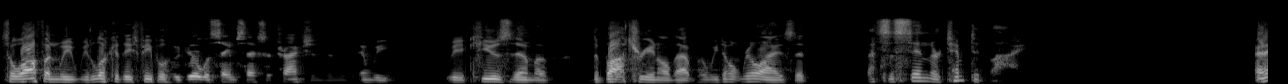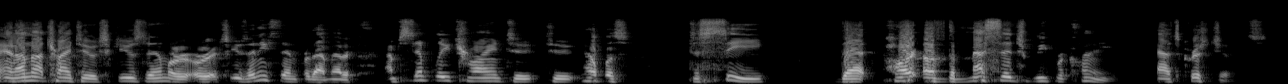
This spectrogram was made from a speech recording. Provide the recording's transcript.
So often we, we look at these people who deal with same sex attraction and, and we, we accuse them of debauchery and all that, but we don't realize that that's the sin they're tempted by. And, and I'm not trying to excuse them or, or excuse any sin for that matter. I'm simply trying to, to help us to see that part of the message we proclaim as Christians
